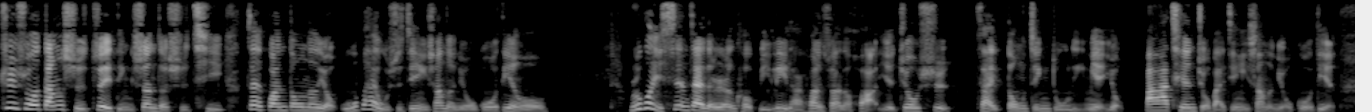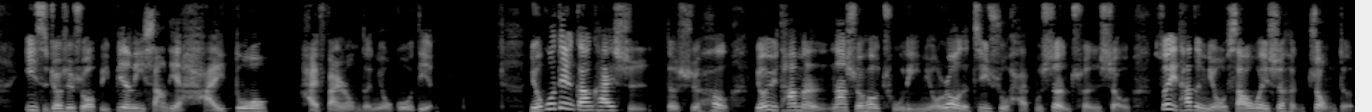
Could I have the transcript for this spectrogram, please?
据说当时最鼎盛的时期，在关东呢有五百五十间以上的牛锅店哦。如果以现在的人口比例来换算的话，也就是在东京都里面有八千九百间以上的牛锅店，意思就是说比便利商店还多、还繁荣的牛锅店。牛锅店刚开始的时候，由于他们那时候处理牛肉的技术还不是很成熟，所以它的牛骚味是很重的。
